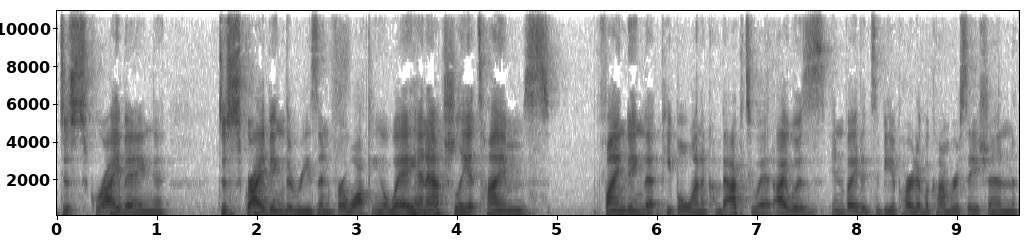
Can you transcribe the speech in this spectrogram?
describing describing the reason for walking away, and actually at times finding that people want to come back to it. I was invited to be a part of a conversation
